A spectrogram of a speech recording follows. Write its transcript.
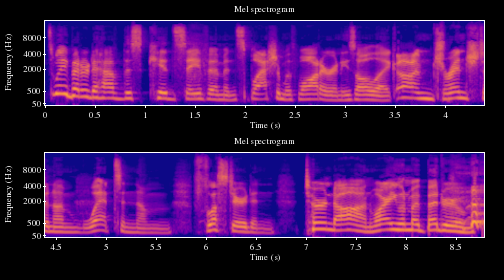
it's way better to have this kid save him and splash him with water, and he's all like, oh, I'm drenched and I'm wet and I'm flustered and turned on. Why are you in my bedroom?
